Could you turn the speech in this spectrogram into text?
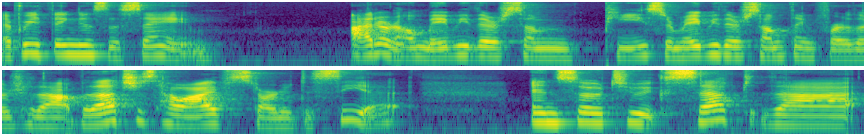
Everything is the same. I don't know, maybe there's some peace or maybe there's something further to that, but that's just how I've started to see it. And so to accept that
